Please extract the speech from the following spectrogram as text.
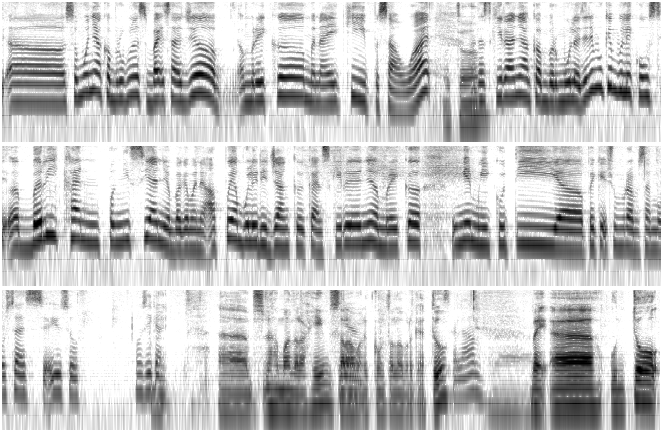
uh, semuanya akan bermula sebaik saja mereka menaiki pesawat. Betul. Atas kiranya akan bermula. Jadi mungkin boleh kongsi, uh, berikan pengisiannya bagaimana apa yang boleh dijangkakan sekiranya mereka ingin mengikuti uh, pakej umrah bersama Ustaz Yusof. Kongsikan. Uh, Bismillahirrahmanirrahim. Assalamualaikum warahmatullahi wabarakatuh. Salam. Baik, uh, untuk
